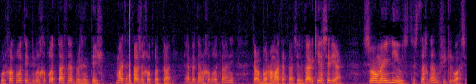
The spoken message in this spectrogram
والخطوة تبدأ بالخطوة الثالثة presentation ما تحتاج الخطوة الثانية. أبدا الخطوة الثانية تعبرها ما تحتاج. لذلك هي سريعة. So mainly تستخدم بشكل واسع.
